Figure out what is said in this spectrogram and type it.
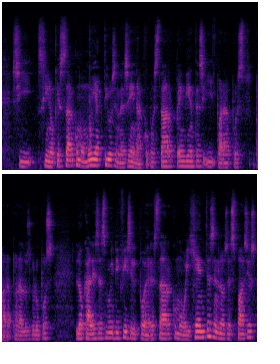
si, sino que estar como muy activos en la escena, como estar pendientes y para, pues, para, para los grupos locales es muy difícil poder estar como vigentes en los espacios,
